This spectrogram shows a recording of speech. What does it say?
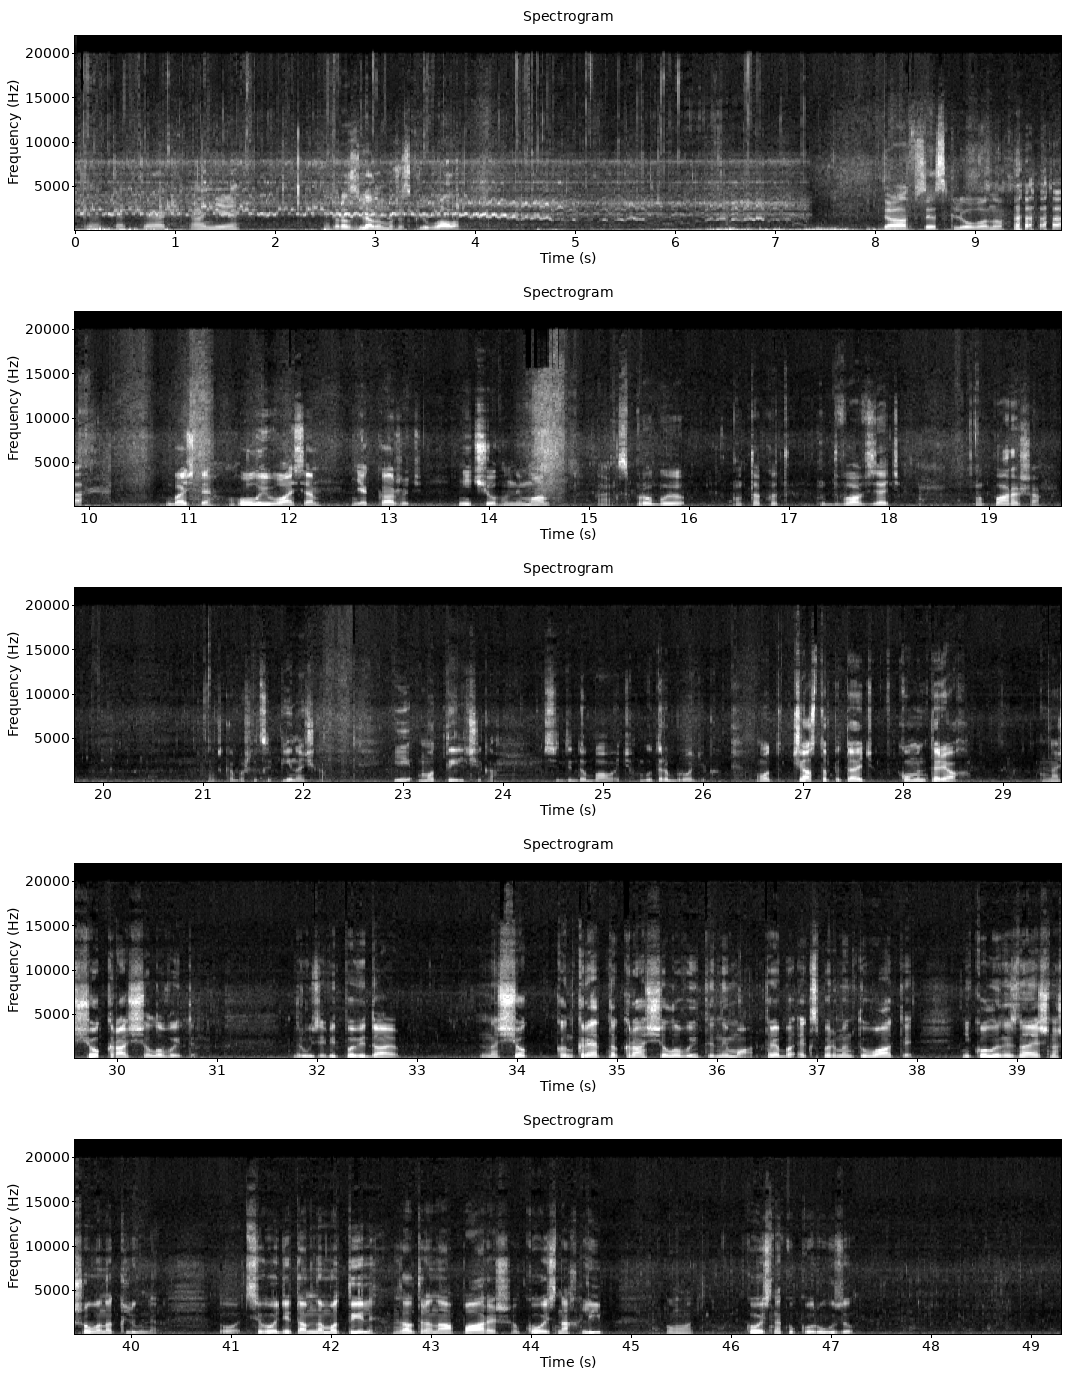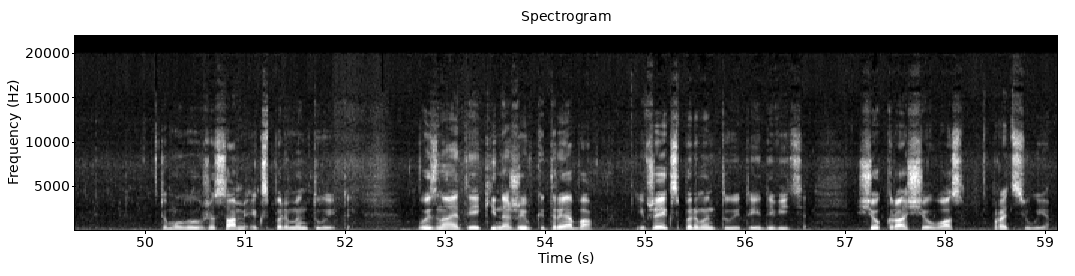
Так, так, так. А, ні. Зараз гляну, може склювало. Так, все скльовано. Бачите, голий Вася, як кажуть, нічого нема. Так, спробую отак от два взяти опариша. Або що це піночка. І мотильчика сюди додати, бутербродик. От часто питають в коментарях, на що краще ловити. Друзі, відповідаю, на що конкретно краще ловити нема. Треба експериментувати. Ніколи не знаєш, на що вона клюне. От. Сьогодні там на мотиль, завтра на опариш, у когось на хліб, от. у когось на кукурузу. Тому ви вже самі експериментуєте. Ви знаєте, які наживки треба, і вже експериментуєте. І дивіться, що краще у вас працює.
